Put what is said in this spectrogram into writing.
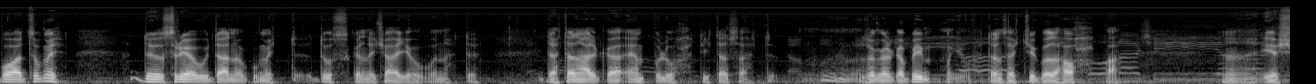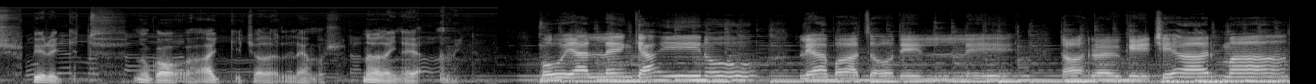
på att som är det sreudan och mitt duskan le chajhuvun, että tähtän alkaa empuluhti tässä, että se on alkaa pimmu juu. Tämän satsi koda hahpa. Ies pirikit. Nuko aikki tjällä lämmäs. Näin ei jättämin. Mu jälleen käinu, liapatso tilli, tahröyki tjärma.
